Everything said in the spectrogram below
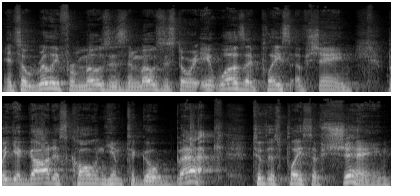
And so, really, for Moses and Moses' story, it was a place of shame. But yet, God is calling him to go back to this place of shame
